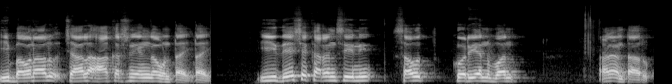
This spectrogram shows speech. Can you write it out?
ఈ భవనాలు చాలా ఆకర్షణీయంగా ఉంటాయి. ఈ దేశ కరెన్సీని సౌత్ కొరియన్ వన్ అని అంటారు.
